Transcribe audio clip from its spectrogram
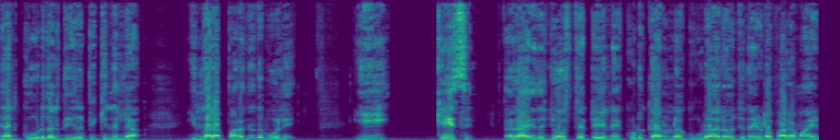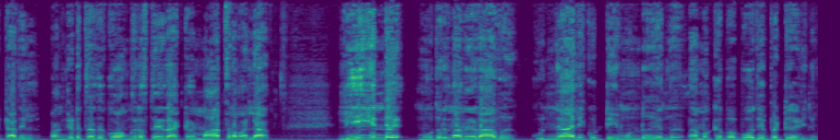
ഞാൻ കൂടുതൽ ദീർപ്പിക്കുന്നില്ല. ഇന്നലെ പറഞ്ഞതുപോലെ ഈ കേസിൽ അതായത് ജോസ് തെറ്റേലിനെ കൊടുക്കാനുള്ള ഗൂഢാലോചനയുടെ ഫലമായിട്ട് അതിൽ പങ്കെടുത്തത് കോൺഗ്രസ് നേതാക്കൾ മാത്രമല്ല ലീഗിന്റെ മുതിർന്ന നേതാവ് കുഞ്ഞാലിക്കുട്ടിയുമുണ്ട് എന്ന് നമുക്കിപ്പോൾ ബോധ്യപ്പെട്ട് കഴിഞ്ഞു.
